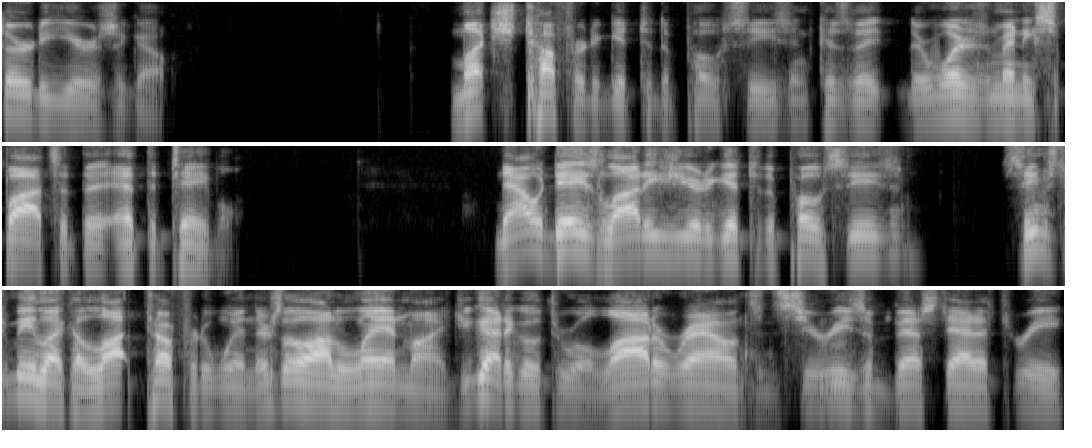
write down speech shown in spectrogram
30 years ago much tougher to get to the postseason because there wasn't as many spots at the at the table. Nowadays, a lot easier to get to the postseason. Seems to me like a lot tougher to win. There's a lot of landmines. You got to go through a lot of rounds and series of best out of three.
